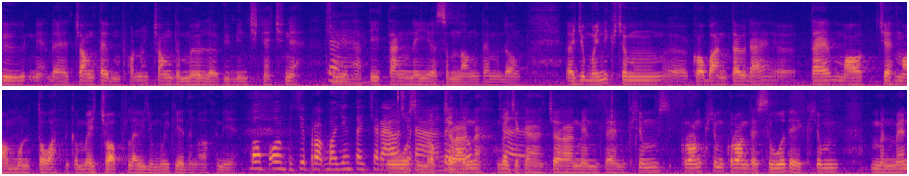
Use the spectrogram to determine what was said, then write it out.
គឺអ្នកដែលចង់ទៅបំផុតនោះចង់ទៅមើលវិមានឈ្នះឈ្នះជំនាញថាទីតាំងនៃសំណង់តែម្ដងយប់មិញនេះខ្ញុំក៏បានទៅដែរតែមកចេះមកមុនតាន់កុំឲ្យជាប់ផ្លូវជាមួយគេទាំងអស់គ្នាបងប្អូនប្រជាប្រដ្ឋរបស់យើងទៅច្រើនច្រើនសម្រាប់ច្រើនណាស់វិជ្ជាការច្រើនមែនតើខ្ញុំគ្រាន់ខ្ញុំគ្រាន់តែសួរទេខ្ញុំមិនមែន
